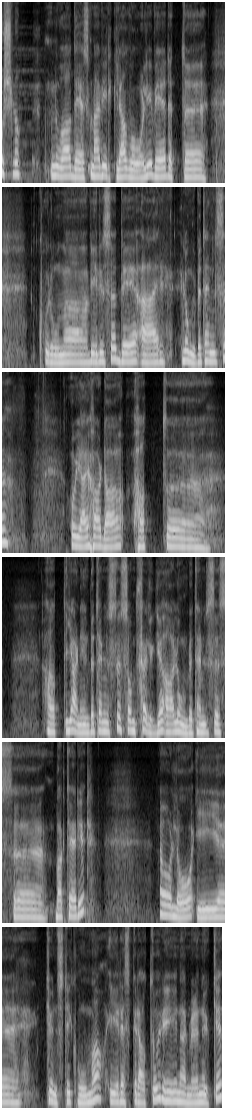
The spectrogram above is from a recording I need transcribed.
Oslo. Noe av det som er virkelig alvorlig ved dette koronaviruset, det er lungebetennelse. Og jeg har da hatt, uh, hatt hjerneinnbetennelse som følge av lungebetennelsesbakterier. Uh, og lå i uh, kunstig koma i respirator i nærmere en uke.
